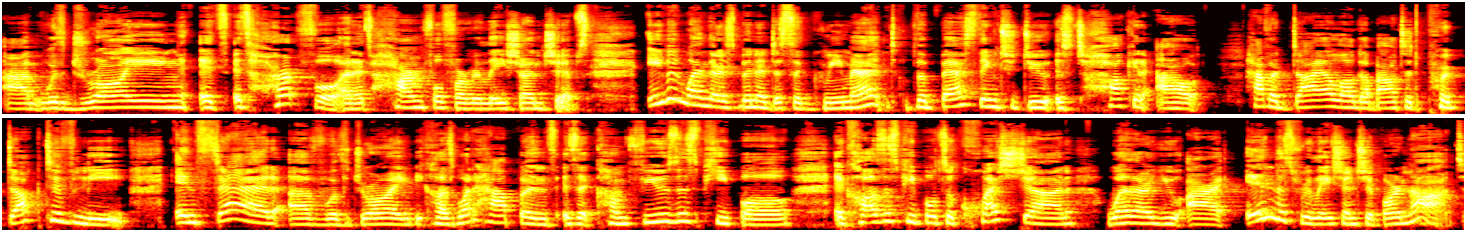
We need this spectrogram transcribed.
um, withdrawing. It's, it's hurtful and it's harmful for relationships. Even when there's been a disagreement, the best thing to do is talk it out have a dialogue about it productively instead of withdrawing because what happens is it confuses people. It causes people to question whether you are in this relationship or not.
